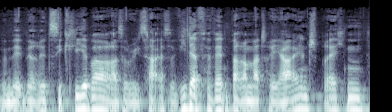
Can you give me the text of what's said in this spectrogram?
wenn wir über rezyklierbare, also, also wiederverwendbare Materialien sprechen.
